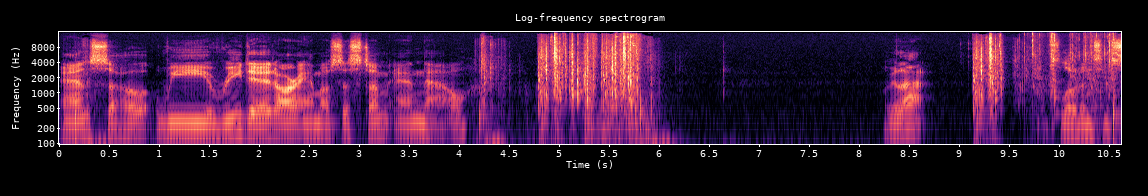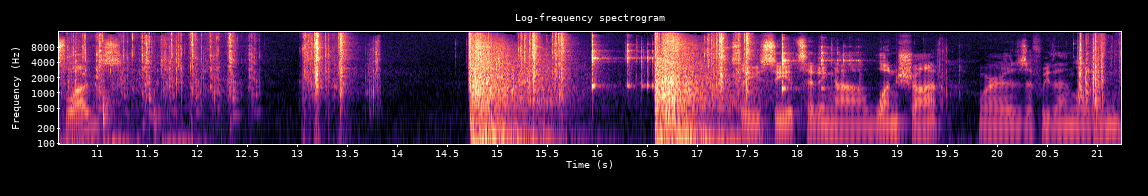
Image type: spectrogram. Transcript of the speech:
And so we redid our ammo system, and now Look at that. Let's load in some slugs. So you see it's hitting uh, one shot, whereas if we then load in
